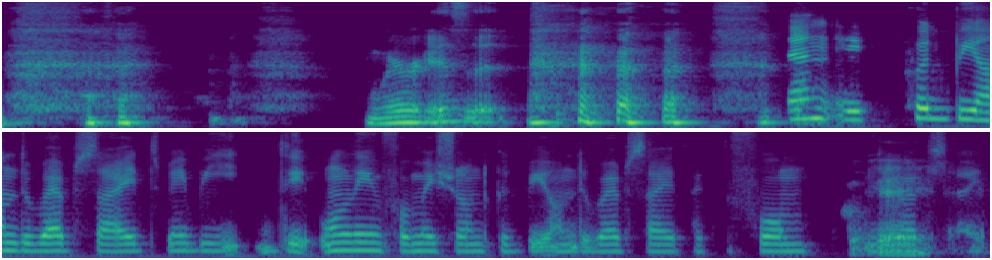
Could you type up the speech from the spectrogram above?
Where is it? Then it could be on the website. Maybe the only information could be on the website, like the form on the Okay. website.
